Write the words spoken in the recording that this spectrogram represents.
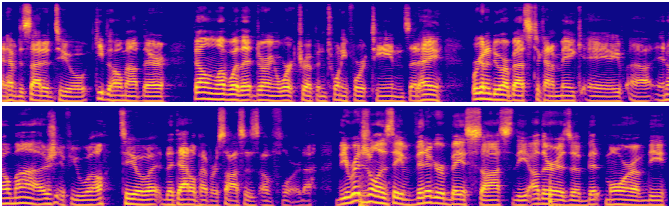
and have decided to keep the home out there fell in love with it during a work trip in 2014 and said, "Hey, we're going to do our best to kind of make a uh, an homage, if you will, to the datil pepper sauces of Florida." The original is a vinegar based sauce. The other is a bit more of the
